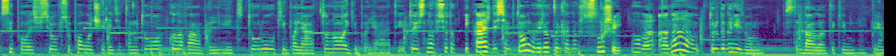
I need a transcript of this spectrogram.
сыпалось все, все по очереди. Там то голова болит, то руки болят, то ноги болят. И, то есть, ну, все так. И каждый симптом говорил только о том, что слушай, ну, она, она трудоголизмом страдала таким прям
